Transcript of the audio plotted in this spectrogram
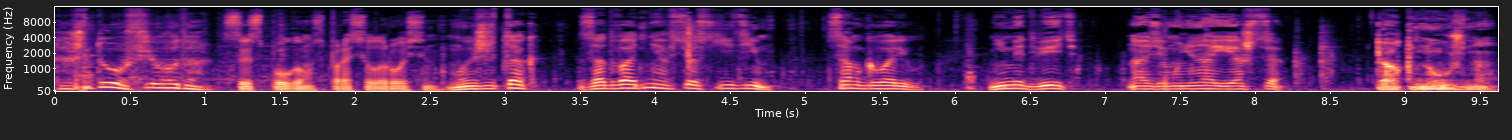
«Да что, Федор?» — с испугом спросил Росин. «Мы же так за два дня все съедим. Сам говорил, не медведь, на зиму не наешься». «Так нужно.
